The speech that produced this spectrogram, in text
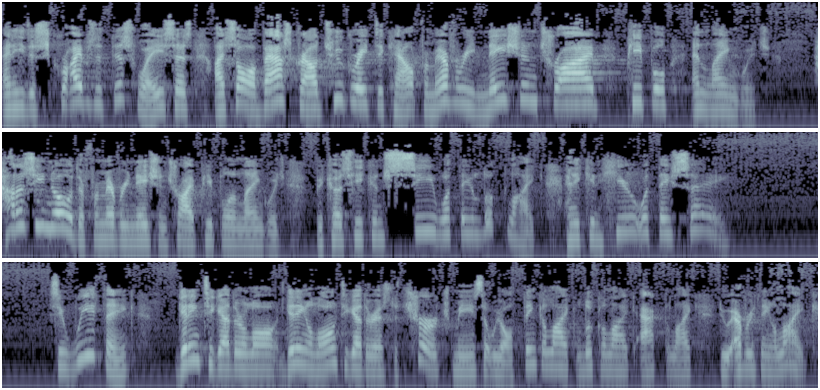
And he describes it this way He says, I saw a vast crowd, too great to count, from every nation, tribe, people, and language. How does he know they're from every nation, tribe, people, and language? Because he can see what they look like and he can hear what they say. See, we think getting together along, getting along together as the church means that we all think alike, look alike, act alike, do everything alike.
